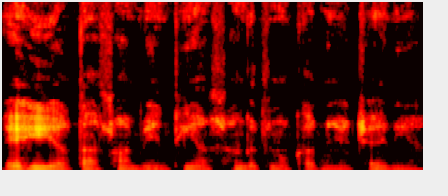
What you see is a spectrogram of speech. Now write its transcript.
ਇਹੀ ਅਰਦਾਸਾਂ, ਬੇਨਤੀਆਂ ਸੰਗਤ ਨੂੰ ਕਰਨੀਆਂ ਚਾਹੀਦੀਆਂ।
